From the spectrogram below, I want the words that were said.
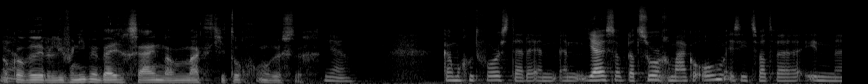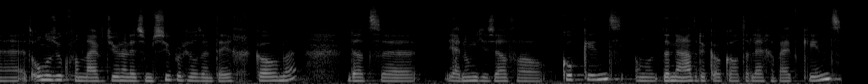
ook Ja. al wil je er liever niet mee bezig zijn, dan maakt het je toch onrustig. Ja, ik kan me goed voorstellen. En, en juist ook dat zorgen maken om is iets wat we in eh, het onderzoek van live journalism superveel zijn tegengekomen. Dat, eh jij noemt jezelf al kopkind, om de nadruk ook al te leggen bij het kind.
